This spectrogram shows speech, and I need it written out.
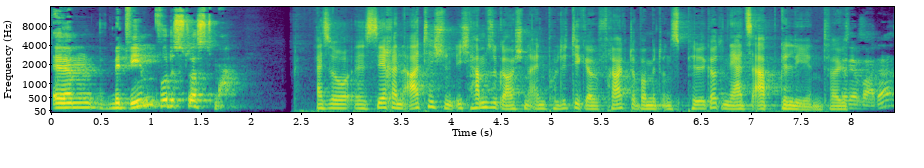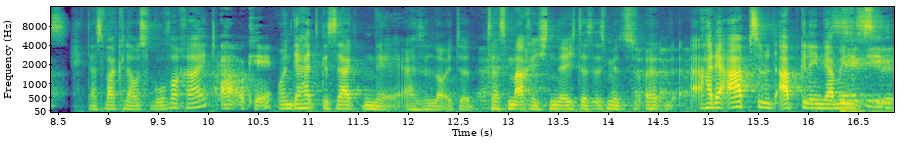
Ähm, mit wem würdest du das machen? Also äh, Seren Atesh und ich haben sogar schon einen Politiker gefragt, ob er mit uns pilgert und er hat es abgelehnt. Weil Wer war das? Das war Klaus Wowereit. Ah, okay. Und der hat gesagt, nee, also Leute, das mache ich nicht, das ist mir zu... Äh, hat er absolut abgelehnt. Wir haben sexy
